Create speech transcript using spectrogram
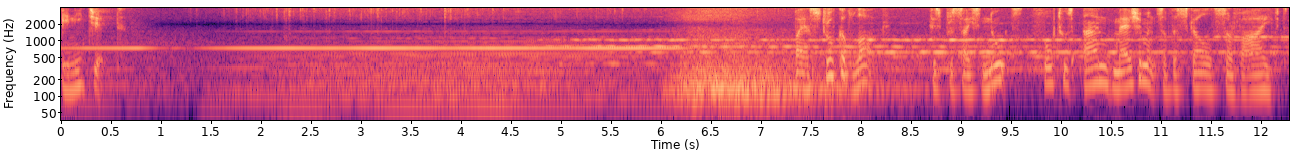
in Egypt. By a stroke of luck, his precise notes, photos and measurements of the skull survived.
